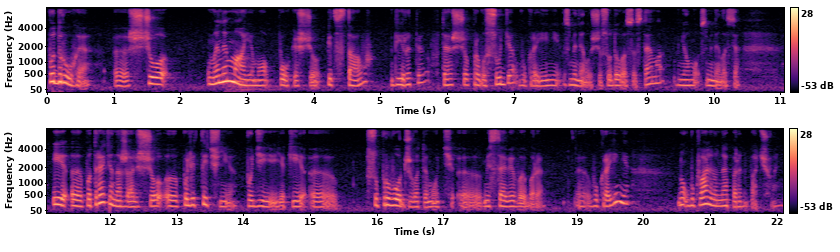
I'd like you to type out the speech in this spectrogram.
По-друге, е, що ми не маємо поки що підстав вірити в те, що правосуддя в Україні змінилося, що судова система в ньому змінилася. І е, по-третє, на жаль, що е, політичні події, які е, супроводжуватимуть місцеві вибори в Україні, ну буквально непередбачувані.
